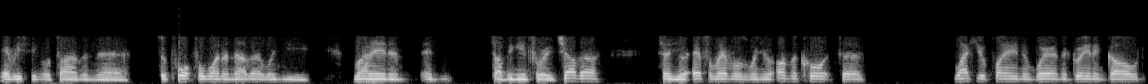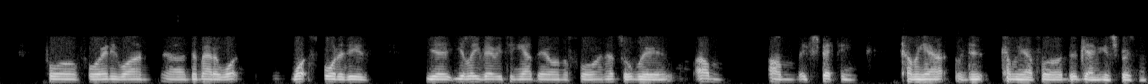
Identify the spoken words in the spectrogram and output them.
every single time, and the support for one another when you run in and, and subbing in for each other, to your effort levels when you're on the court to like you're playing and wearing the green and gold for for anyone, uh, no matter what what sport it is. You you leave everything out there on the floor, and that's what we're I'm I'm expecting coming out coming out for the game against Brisbane.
